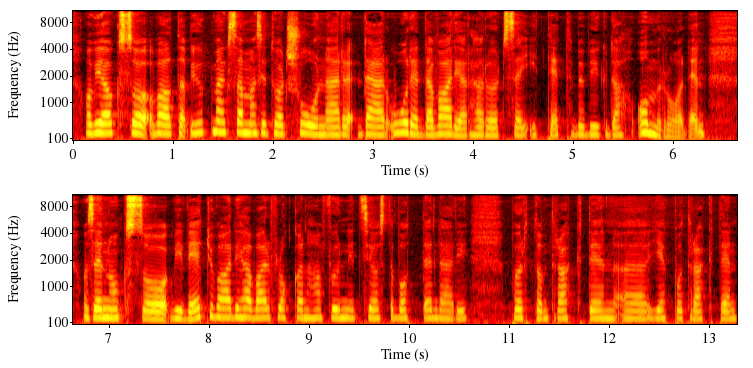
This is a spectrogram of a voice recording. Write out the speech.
Och vi har också valt att uppmärksamma situationer där orädda vargar har rört sig i tättbebyggda områden. Och sen också, vi vet ju var de här vargflockarna har funnits i Österbotten, där i Pörtomtrakten, äh, Jeppotrakten.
